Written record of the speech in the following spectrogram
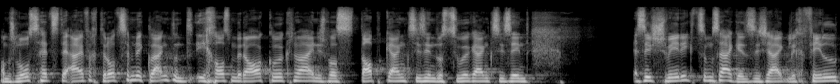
am Schluss hat es dann einfach trotzdem nicht gelangt. Und ich habe es mir angeschaut, noch einmal, was die Abgänge sind, was die Zugänge sind. Es ist schwierig zu sagen. Es ist eigentlich viel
